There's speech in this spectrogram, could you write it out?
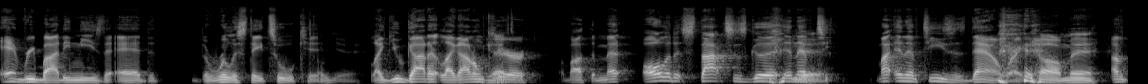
everybody needs to add the, the real estate toolkit. Oh, yeah. Like you got it. Like I don't You care about the met. All of the stocks is good. NFT, my NFTs is down right oh, now. Oh man. I'm,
